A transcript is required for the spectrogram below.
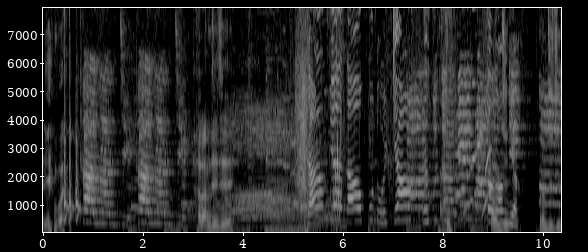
이게 뭐야? 다람쥐, 다람쥐. 다람쥐지. 다람쥐야 나오고 놀자. 다람쥐. 다람쥐지.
